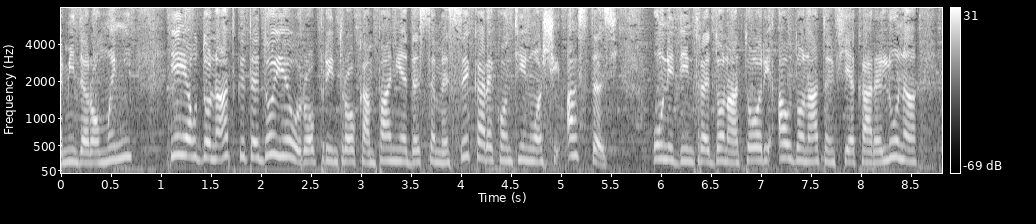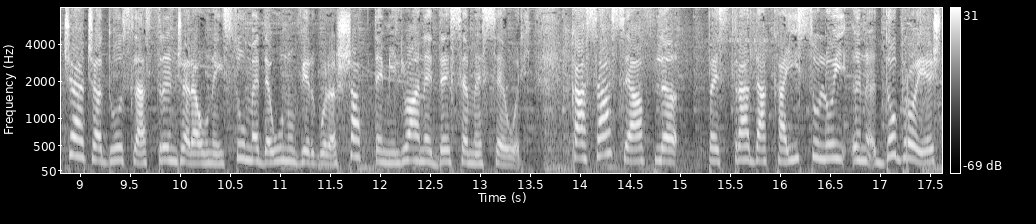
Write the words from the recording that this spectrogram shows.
160.000 de români. Ei au donat câte 2 euro printr-o campanie de SMS care continuă și astăzi. Unii dintre donatori au donat în fiecare lună, ceea ce a dus la strângerea unei sume de 1,7 milioane de SMS-uri. Casa se află pe strada Caisului în Dobroiești,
